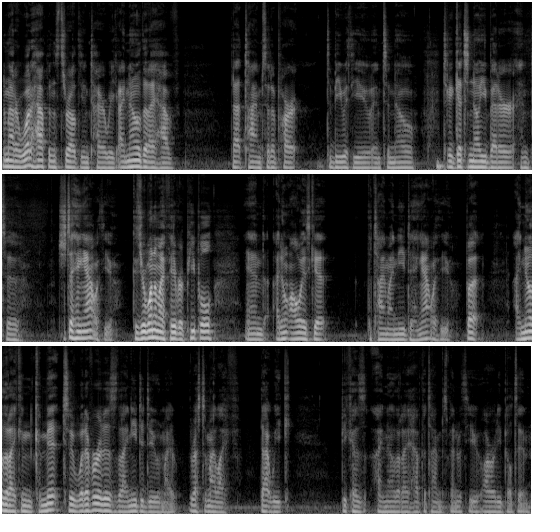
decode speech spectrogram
no matter what happens throughout the entire week, I know that I have that time set apart to be with you and to know to get to know you better and to just to hang out with you because you're one of my favorite people and I don't always get the time I need to hang out with you. But I know that I can commit to whatever it is that I need to do in my the rest of my life that week because I know that I have the time to spend with you already built in.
